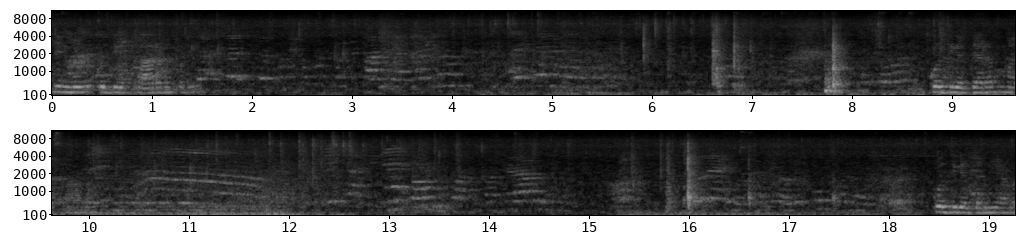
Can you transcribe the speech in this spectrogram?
దీనిలో కొద్దిగా కారం పొడి. కొద్దిగా గరం మసాలా. కొద్దిగా ధనియాల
